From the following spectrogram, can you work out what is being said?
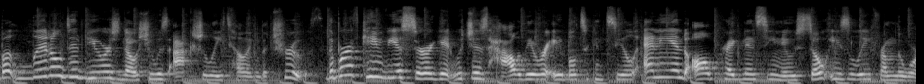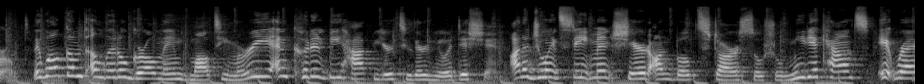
but little did viewers know she was actually telling the truth. The birth came via surrogate, which is how they were able to conceal any and all pregnancy news so easily from the world. They welcomed a little girl named Malti Marie and couldn't be happier to their new addition. On a joint statement shared on both stars' social media accounts, it read,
